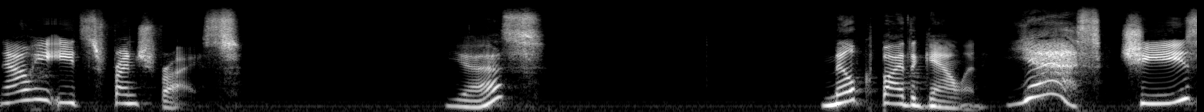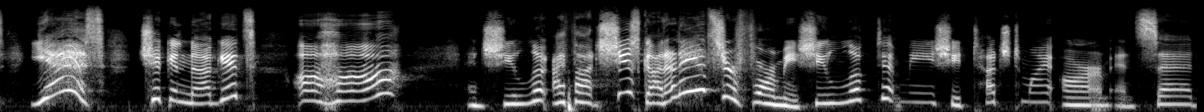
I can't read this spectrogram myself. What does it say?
Now he eats french fries. Yes. Milk by the gallon. Yes. Cheese. Yes. Chicken nuggets. Uh huh. And she looked, I thought, she's got an answer for me. She looked at me, she touched my arm, and said,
